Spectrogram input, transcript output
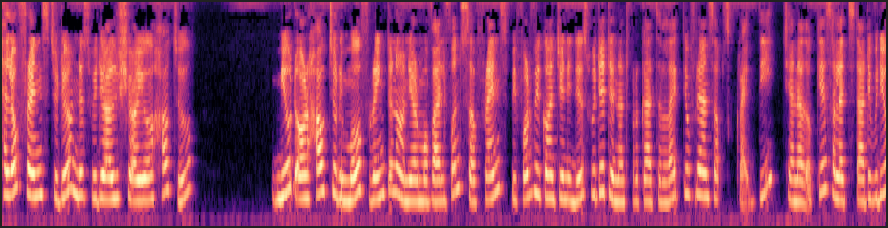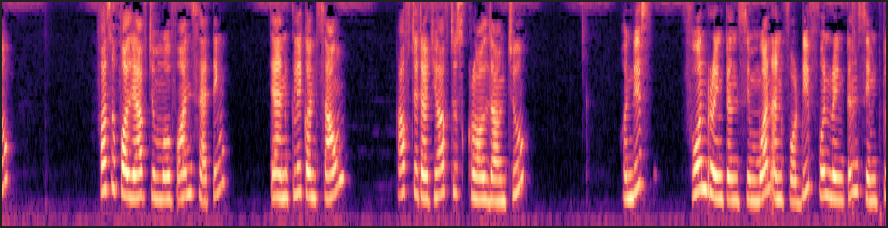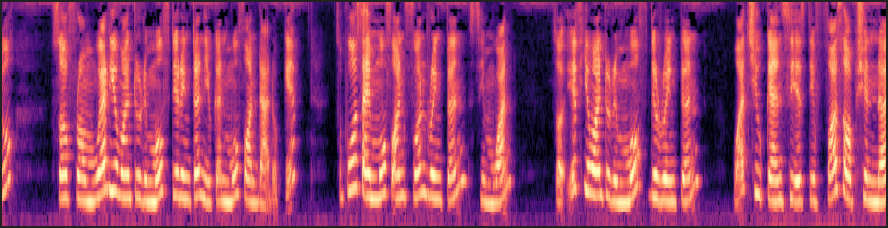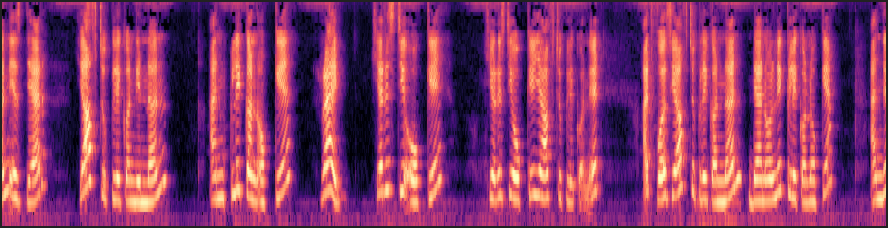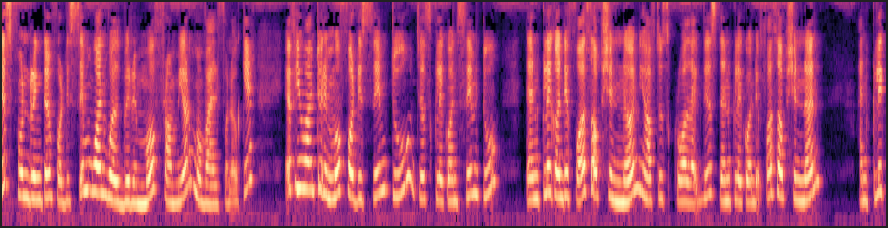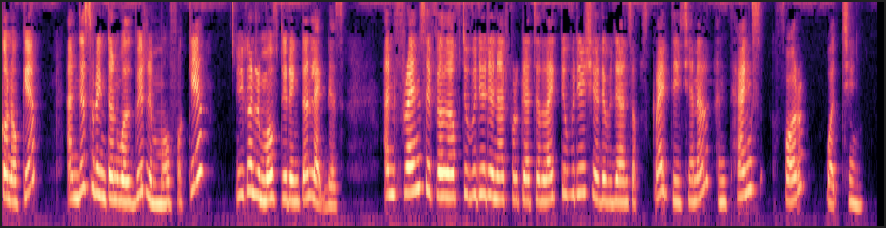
Hello friends, today in this video I'll show you how to mute or how to remove ringtone on your mobile phone. So friends, before we continue this video, do not forget to like the video and subscribe the channel. Okay, so let's start the video. First of all, you have to move on setting, then click on sound. After that, you have to scroll down to on this phone ringtone sim 1 and for the phone ringtone sim 2 so from where you want to remove the ringtone, you can move on that, okay? Suppose I move on phone ringtone, SIM 1. So if you want to remove the ringtone, what you can see is the first option none is there. You have to click on the none and click on OK. Right. Here is the OK. Here is the OK. You have to click on it. At first you have to click on none. Then only click on OK. And this phone ringtone for the SIM 1 will be removed from your mobile phone. Okay. If you want to remove for the SIM 2, just click on SIM 2. Then click on the first option none. You have to scroll like this. Then click on the first option none. And click on OK. And this ringtone will be removed. Okay. You can remove the ringtone like this. And friends, if you love the video, do not forget to like the video, share the video and subscribe the channel. And thanks for watching.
